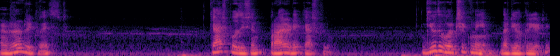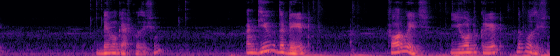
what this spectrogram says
and run request cash position prior day cash flow. Give the worksheet name that you have created, demo cash position, and give the date for which you want to create the position.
